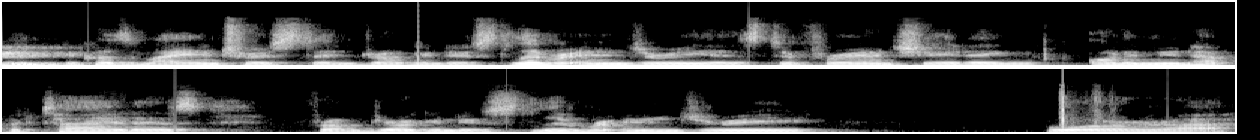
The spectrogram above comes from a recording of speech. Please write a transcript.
because of my interest in drug induced liver injury, is differentiating autoimmune hepatitis from drug induced liver injury or uh,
